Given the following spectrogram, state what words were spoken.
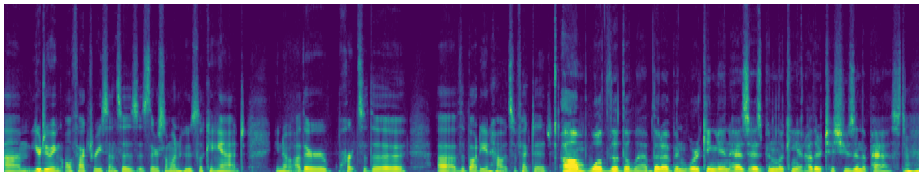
Um, you're doing olfactory senses. Is there someone who's looking at, you know, other parts of the uh, of the body and how it's affected? Um, well, the the lab that I've been working in has has been looking at other tissues in the past, mm-hmm.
